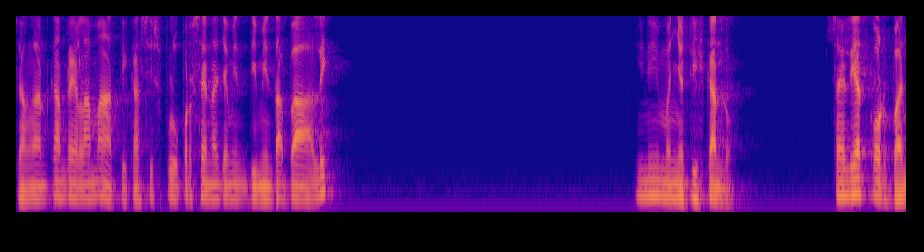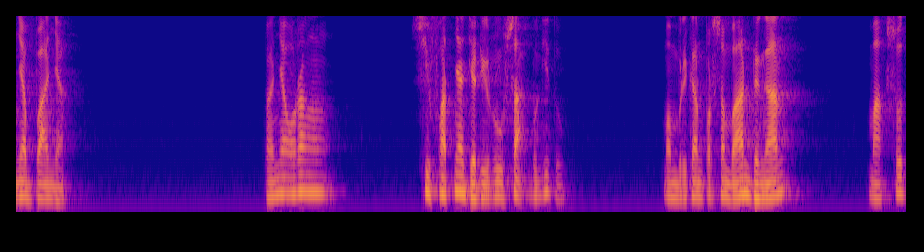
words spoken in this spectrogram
Jangankan rela mati, kasih 10% aja diminta balik. Ini menyedihkan loh. Saya lihat korbannya banyak. Banyak orang sifatnya jadi rusak begitu. Memberikan persembahan dengan maksud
